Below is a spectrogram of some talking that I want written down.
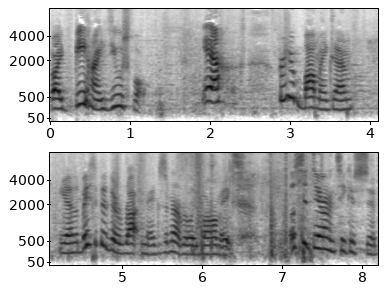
my behind's useful. Yeah. For sure bomb eggs, Adam. Yeah, basically they're rotten eggs. They're not really bomb eggs. Let's sit down and take a sip.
